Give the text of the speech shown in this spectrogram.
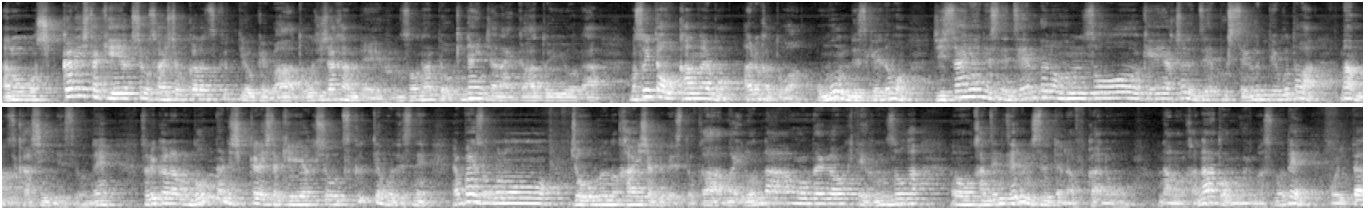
あのしっかりした契約書を最初から作っておけば当事者間で紛争なんて起きないんじゃないかというようなまあ、そういったお考えもあるかとは思うんですけれども実際にはですね全部の紛争を契約書で全部防ぐっていうことはまあ難しいんですよね。それからどんなにしっかりした契約書を作ってもですねやっぱりそこの条文の解釈ですとか、まあ、いろんな問題が起きて紛争が完全にゼロにするっていうのは不可能なのかなと思いますのでこういった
